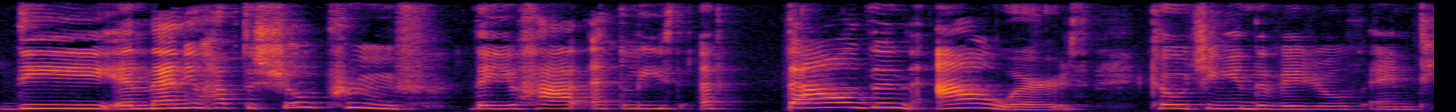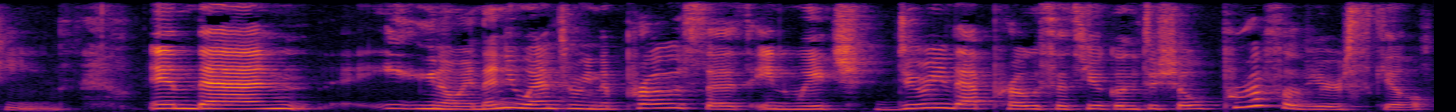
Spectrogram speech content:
The and then you have to show proof that you had at least a thousand hours coaching individuals and teams. And then you know, and then you enter in a process in which during that process, you're going to show proof of your skills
